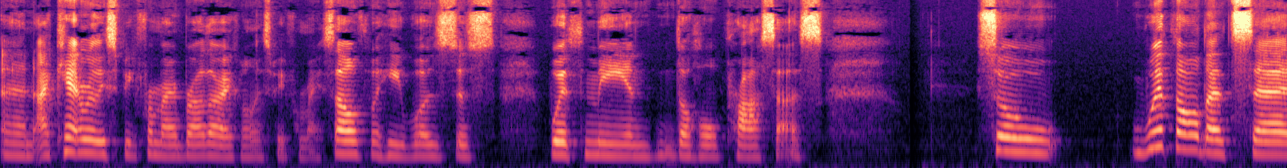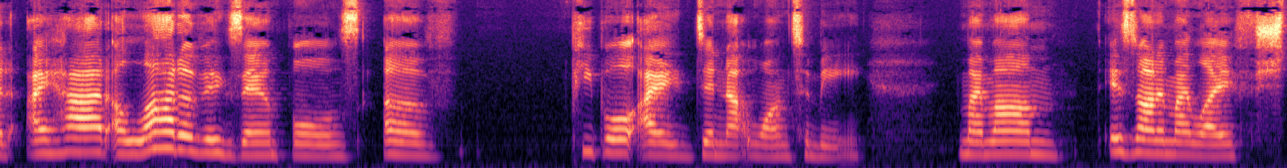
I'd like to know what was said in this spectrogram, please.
And I can't really speak for my brother, I can only speak for myself, but he was just with me in the whole process. So, with all that said, I had a lot of examples of people I did not want to be. My mom is not in my life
